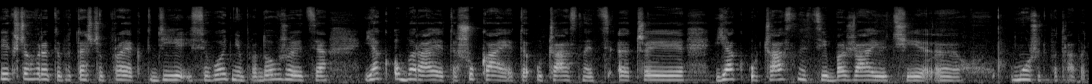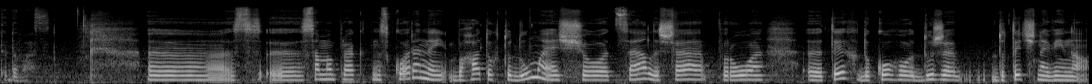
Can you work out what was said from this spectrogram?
Якщо говорити про те, що проект діє і сьогодні продовжується, як обираєте, шукаєте учасниць, е, чи як учасниці бажаючі е, можуть потрапити до вас? Е, е, Саме проект Нескорений. Багато хто думає, що це лише про е, тих, до кого дуже дотична війна.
